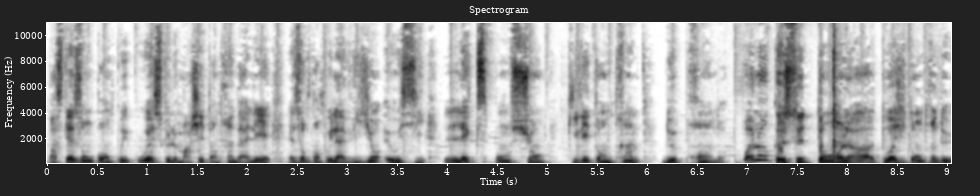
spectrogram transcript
parce qu'elles ont compris où est-ce que le marché est en train d'aller, elles ont compris la vision et aussi l'expansion qu'il est en train de prendre. Pendant que ce temps-là, toi, tu es en train de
